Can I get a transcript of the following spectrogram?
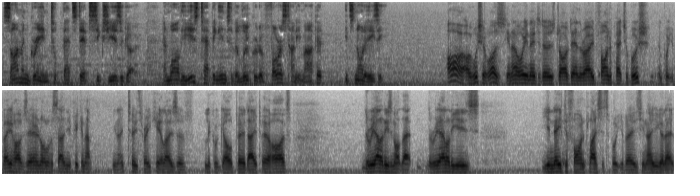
Simon Green took that step six years ago, and while he is tapping into the lucrative forest honey market, it's not easy. Oh, I wish it was. You know, all you need to do is drive down the road, find a patch of bush, and put your beehives there, and all of a sudden you're picking up, you know, two, three kilos of liquid gold per day per hive the reality is not that. The reality is you need to find places to put your bees. You know, you got to.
